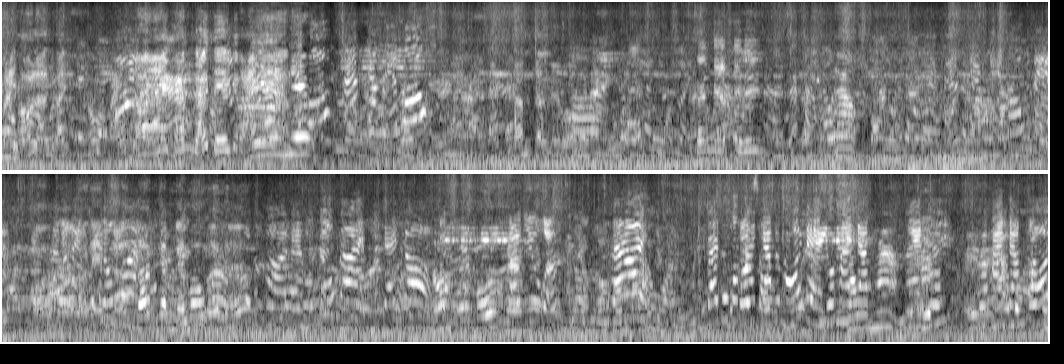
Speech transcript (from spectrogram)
bảy bỏ lại vậy. Rồi ai cân gửi tiền cho bảy nha. Tám trăm đều cân mét này đi. Tám trăm ngàn mốt á. Ba đưa con hai trăm khối nè. Đưa hai trăm nè đi đưa hai trăm khối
